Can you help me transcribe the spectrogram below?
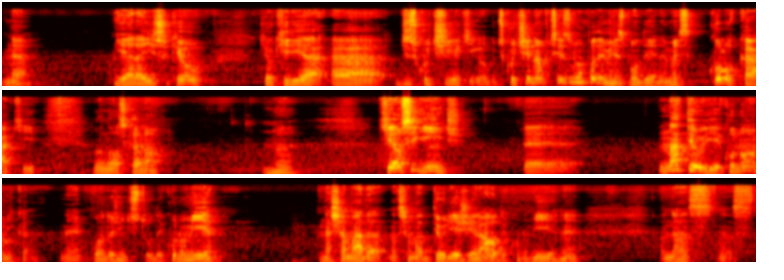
né? E era isso que eu que eu queria uh, discutir aqui. Discutir não, porque vocês não vão poder me responder, né? Mas colocar aqui no nosso canal, né? Que é o seguinte: é, na teoria econômica, né? Quando a gente estuda economia, na chamada na chamada teoria geral da economia, né? Nas, nas,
